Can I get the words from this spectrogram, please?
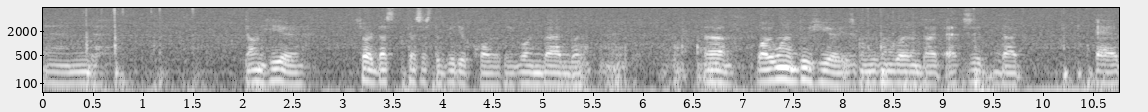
And down here. Sorry that's that's just the video quality going bad but uh, what we want to do here is we're going to go ahead and type exit dot add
